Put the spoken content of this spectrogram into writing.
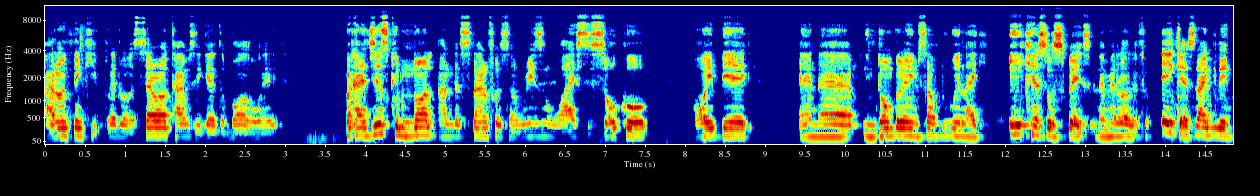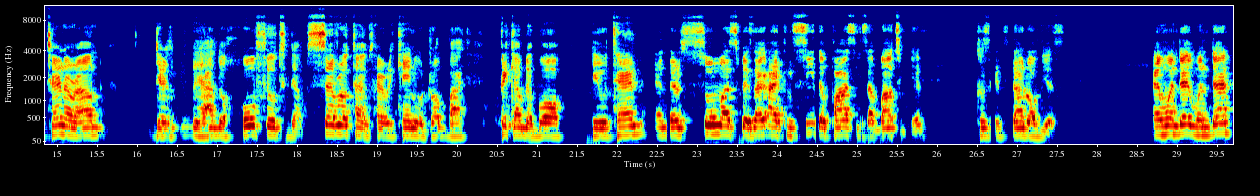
I don't think he played well. Several times he gave the ball away. But I just could not understand for some reason why Sissoko, Højbjerg, and uh, Ndombele himself doing like acres of space in the middle of the field. Acres. Like they turn around, they have the whole field to them. Several times Hurricane will drop back, pick up the ball, he will turn, and there's so much space. Like I can see the pass he's about to give because it's that obvious. And when that when that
